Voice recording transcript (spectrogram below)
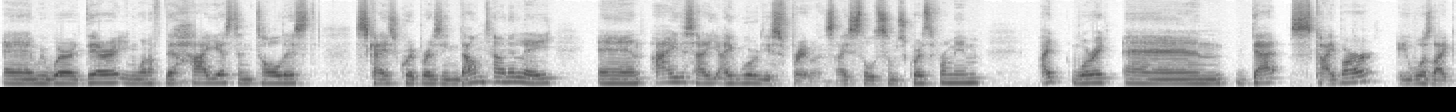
and we were there in one of the highest and tallest skyscrapers in downtown LA and I decided I wore this fragrance. I stole some squares from him. I wore it, and that sky bar, it was like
